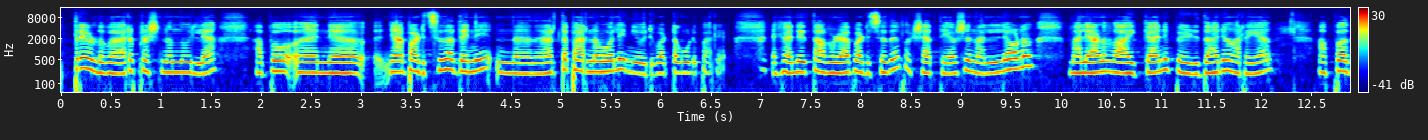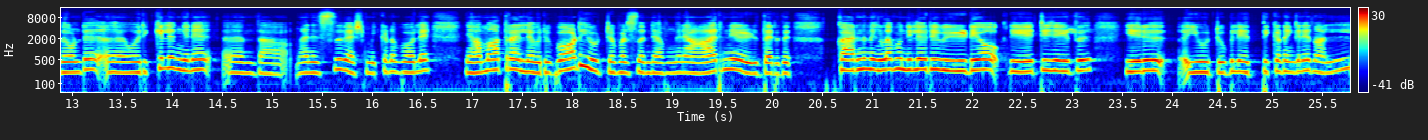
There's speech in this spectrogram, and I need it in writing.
അത്രയേ ഉള്ളൂ. വേറെ പ്രശ്നമൊന്നുമില്ല. അപ്പോൾ ഞാൻ പഠിച്ചത് അതന്നെ നേരത്തെ പറഞ്ഞ പോലെ ഇനി ഒരു വട്ടം കൂടി പറയാം. ഞാൻ തമിഴാണ് പഠിച്ചത്. പക്ഷെ അത്യാവശ്യം നല്ലോണം മലയാളം വായിക്കാനും എഴുതാനും അറിയാം. അപ്പോൾ അതുകൊണ്ട് ഒരിക്കലും ഇങ്ങനെ എന്താ മനസ്സ് വിഷമിക്കണ പോലെ ഞാൻ മാത്രമല്ല ഒരുപാട് യൂട്യൂബേഴ്സ് ഉണ്ട്. അങ്ങനെ ആരിനെ എഴുതരുത്. കാരണം നിങ്ങളെ മുന്നിൽ ഒരു വീഡിയോ ക്രിയേറ്റ് ചെയ്ത് ഈ ഒരു യൂട്യൂബിൽ എത്തിക്കണമെങ്കിൽ നല്ല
